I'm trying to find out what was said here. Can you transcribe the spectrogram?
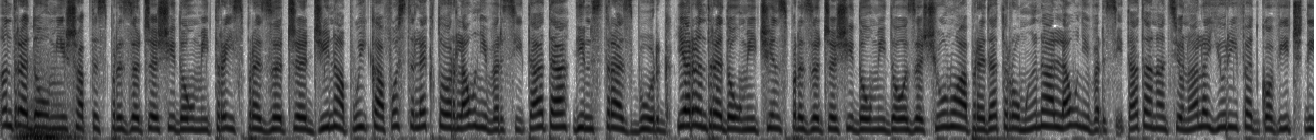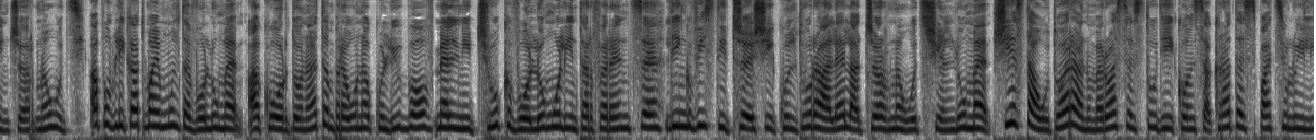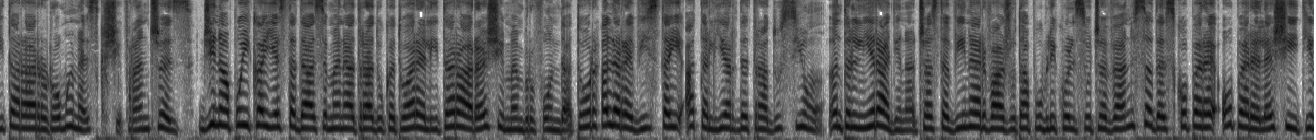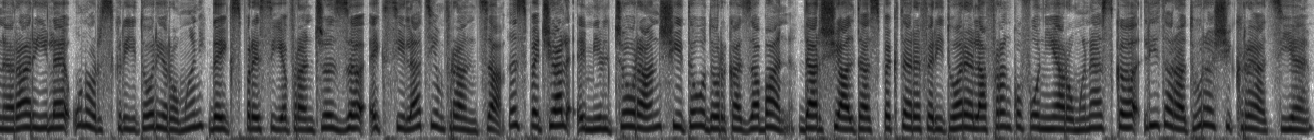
Între 2017 și 2013, Gina Puica a fost lector la Universitatea din Strasburg, iar între 2015 și 2021 a predat româna la Universitatea Națională Iuri Fedgovici din Cernăuți. A publicat mai multe volume, a coordonat împreună cu Lyubov Melniciuc volumul Interferențe lingvistice și culturale la Cernăuți și în lume și este autoarea numeroase studii consacrate spațiului literar românesc și francez. Gina Puica este de asemenea traducătoare literară și membru fondator al revistei Atelier de Traduction. Întâlnirea din această vineri va ajuta publicul sucevean să descopere operele și itinerariile unor scriitori români de expresie franceză exilați în Franța, în special Emil Cioran și Teodor Cazaban, dar și alte aspecte referitoare la francofonia românească, literatură și creație.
